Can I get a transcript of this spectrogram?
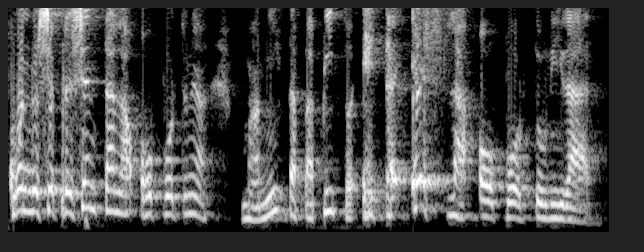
Cuando se presenta la oportunidad. Mamita, papito, esta es la oportunidad.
